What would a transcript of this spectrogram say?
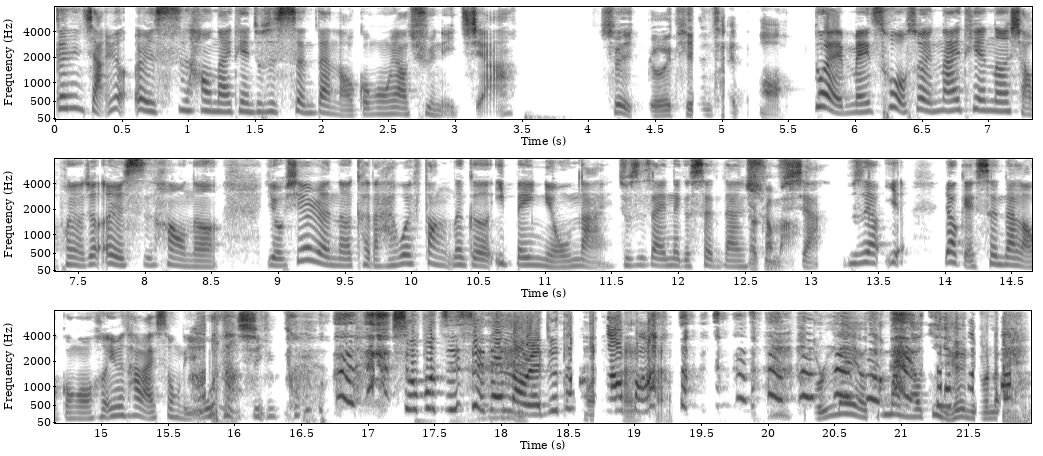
跟你讲，因为二十四号那一天就是圣诞老公公要去你家，所以隔天才到。对，没错。所以那一天呢，小朋友就二十四号呢，有些人呢可能还会放那个一杯牛奶，就是在那个圣诞树下，就是要要要给圣诞老公公喝，因为他来送礼物很辛苦。殊不知圣诞老人就他妈妈，好累哦，他妈还要自己喝牛奶。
